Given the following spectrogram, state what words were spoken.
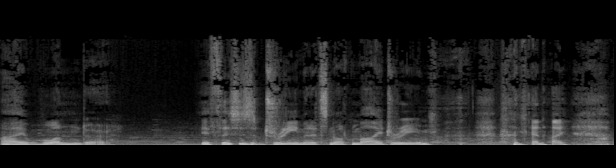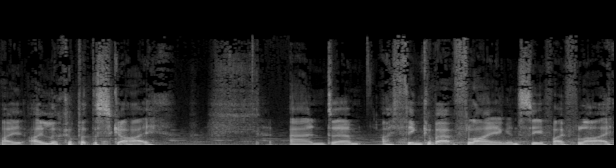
I wonder if this is a dream and it's not my dream. and then I, I, I look up at the sky and um, I think about flying and see if I fly.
